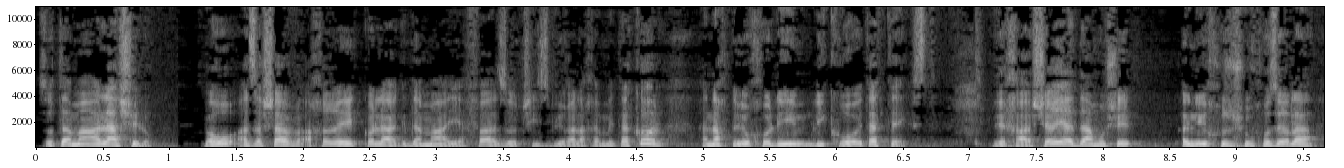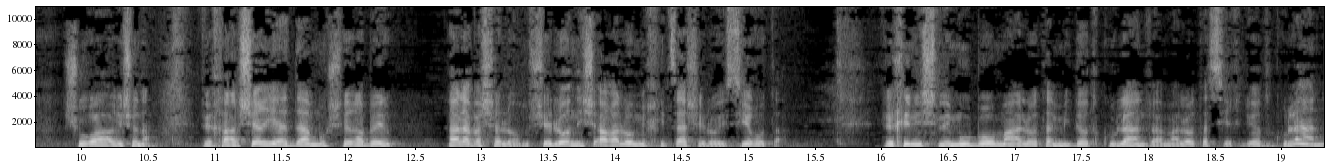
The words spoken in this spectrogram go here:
זאת המעלה שלו. ברור? אז עכשיו, אחרי כל ההקדמה היפה הזאת שהסבירה לכם את הכל, אנחנו יכולים לקרוא את הטקסט. וכאשר ידע משה, אני שוב חוזר לשורה הראשונה, וכאשר ידע משה רבנו, עליו השלום, שלא נשארה לו מחיצה שלא הסיר אותה, וכי נשלמו בו מעלות המידות כולן והמעלות השכליות כולן,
